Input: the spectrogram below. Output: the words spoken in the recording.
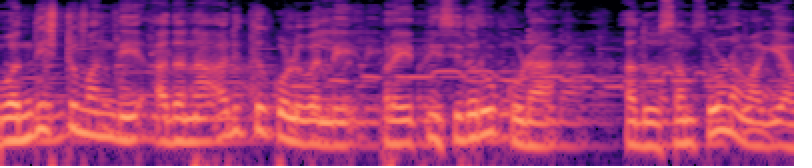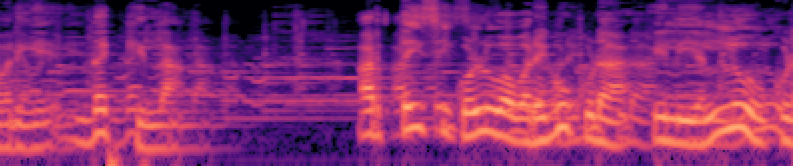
ಒಂದಿಷ್ಟು ಮಂದಿ ಅದನ್ನು ಅರಿತುಕೊಳ್ಳುವಲ್ಲಿ ಪ್ರಯತ್ನಿಸಿದರೂ ಕೂಡ ಅದು ಸಂಪೂರ್ಣವಾಗಿ ಅವರಿಗೆ ದಕ್ಕಿಲ್ಲ. ಅರ್ಥೈಸಿಕೊಳ್ಳುವವರೆಗೂ ಕೂಡ ಇಲ್ಲಿ ಎಲ್ಲವೂ ಕೂಡ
